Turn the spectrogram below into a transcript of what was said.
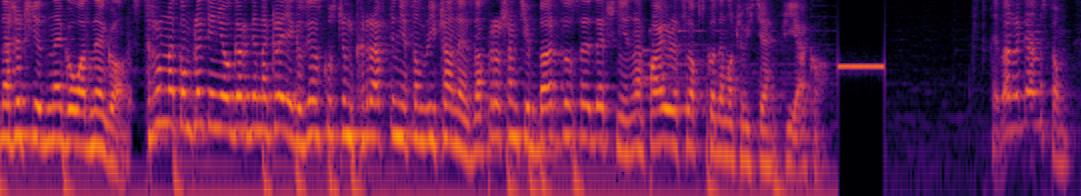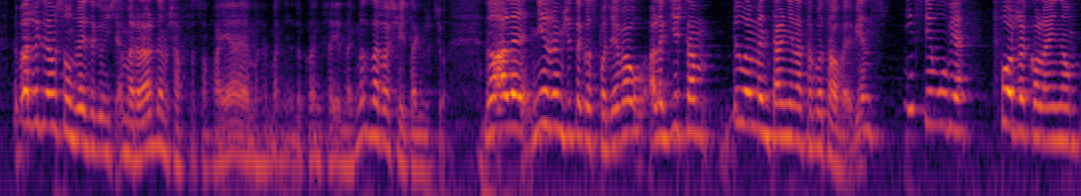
na rzecz jednego ładnego. Strona kompletnie nie ogarnia naklejek, w związku z czym krafty nie są wliczane. Zapraszam cię bardzo serdecznie na Pirate Swap z kodem oczywiście FIAKO. Chyba, że Gemstone. Chyba, że Gemstone tutaj z jakimś Emeraldem, Safajem, chyba nie do końca jednak. No zdarza się i tak w życiu. No ale nie, żebym się tego spodziewał, ale gdzieś tam byłem mentalnie na to gotowy, więc nic nie mówię, tworzę kolejną.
